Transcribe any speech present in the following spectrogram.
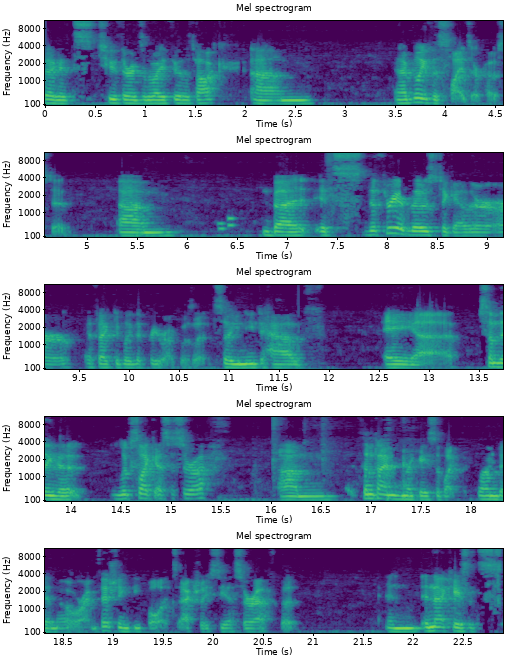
feel like it's two thirds of the way through the talk, um, and I believe the slides are posted. Um, but it's the three of those together are effectively the prerequisite. So you need to have a uh, something that looks like SSRF. Um, sometimes in the case of like the Chrome demo or I'm phishing people, it's actually CSRF, but in in that case, it's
